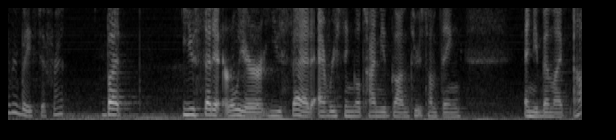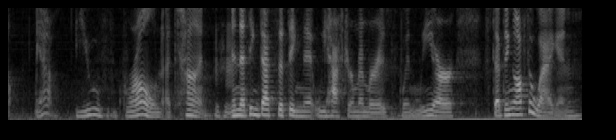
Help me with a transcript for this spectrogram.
everybody's different. But you said it earlier. You said every single time you've gone through something and you've been like, oh, yeah, you've grown a ton. Mm-hmm. And I think that's the thing that we have to remember is when we are stepping off the wagon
